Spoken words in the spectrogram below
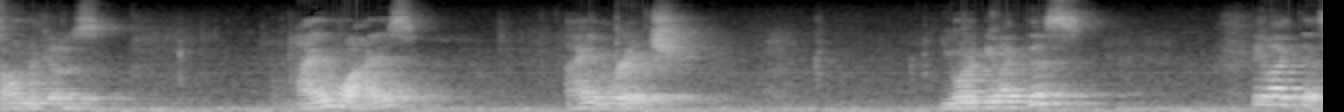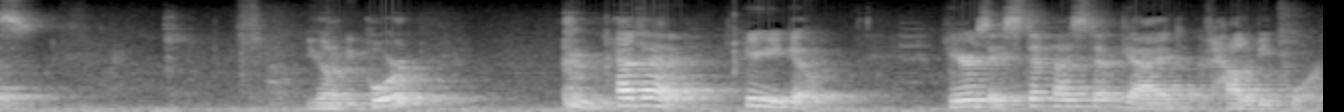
Solomon goes, I am wise I am rich. You want to be like this? Be like this. You want to be poor? Have at it. Here you go. Here's a step by step guide of how to be poor.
